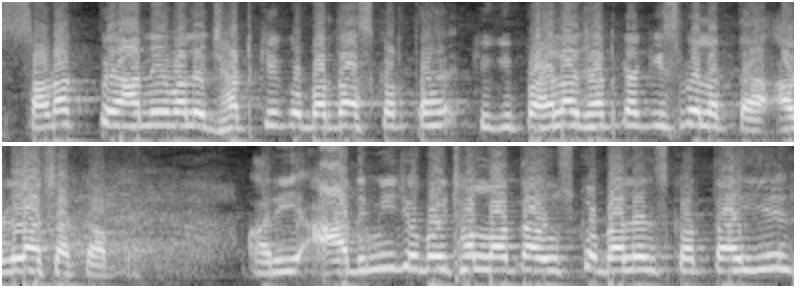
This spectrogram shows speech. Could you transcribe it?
सड़क पे आने वाले झटके को बर्दाश्त करता है, क्योंकि पहला झटका किस पे लगता है? अगला चक्का पे। और ये आदमी जो बैठल रहता है, उसको बैलेंस करता है ये।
